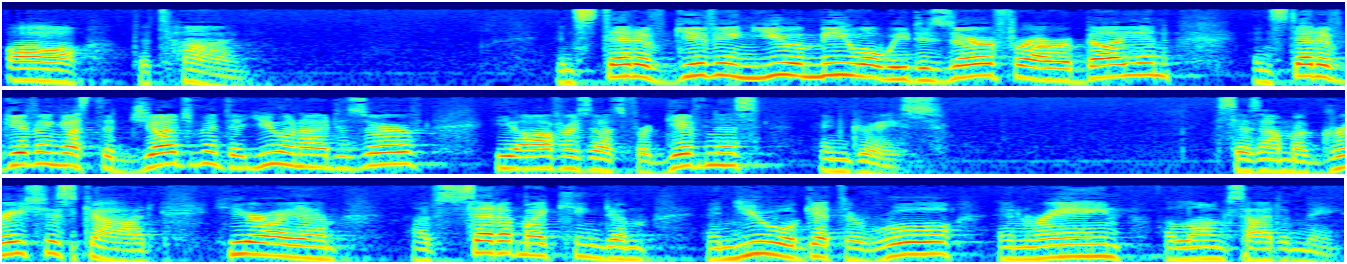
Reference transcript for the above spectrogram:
all the time? Instead of giving you and me what we deserve for our rebellion, instead of giving us the judgment that you and I deserve, he offers us forgiveness and grace. He says, I'm a gracious God. Here I am. I've set up my kingdom, and you will get to rule and reign alongside of me.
